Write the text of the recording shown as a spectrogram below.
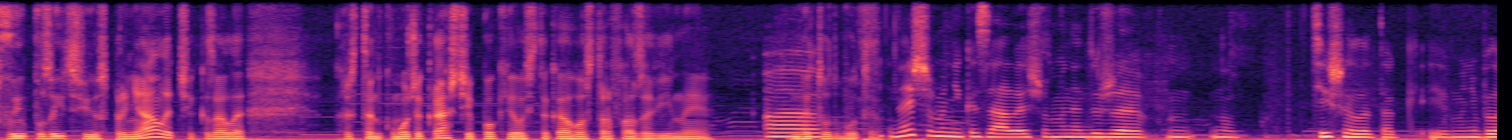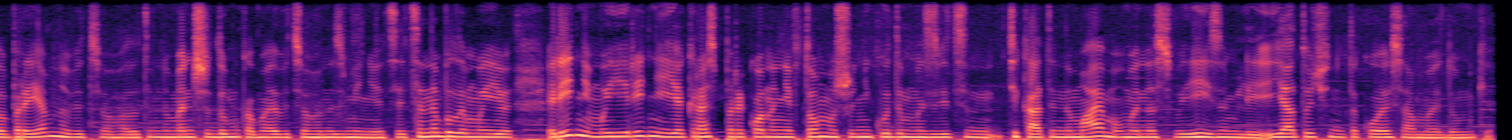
твою позицію сприйняли чи казали Христинку, може краще, поки ось така гостра фаза війни. А, не тут бути. Знаєш, що мені казали, що мене дуже ну, тішило так, і мені було приємно від цього, але тим не менше думка моя від цього не змінюється. І це не були мої рідні. Мої рідні якраз переконані в тому, що нікуди ми звідси тікати не маємо. Ми на своїй землі. І я точно такої самої думки.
